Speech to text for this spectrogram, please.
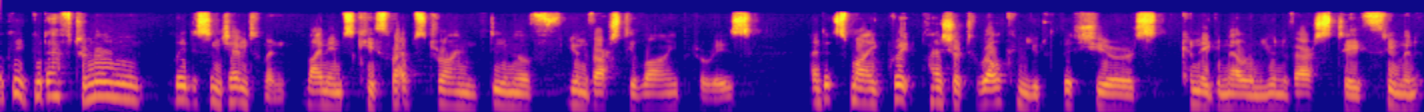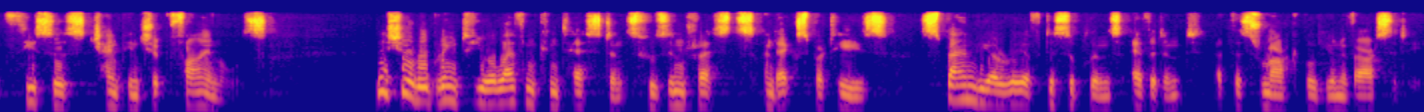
Okay, good afternoon, ladies and gentlemen. My name is Keith Webster. I'm Dean of University Libraries, and it's my great pleasure to welcome you to this year's Carnegie Mellon University three-minute thesis championship finals. This year we bring to you 11 contestants whose interests and expertise span the array of disciplines evident at this remarkable university.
